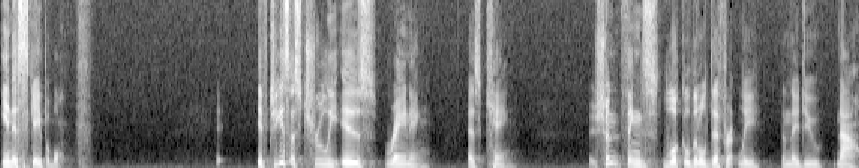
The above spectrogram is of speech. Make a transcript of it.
inescapable. If Jesus truly is reigning, as king. Shouldn't things look a little differently than they do now?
